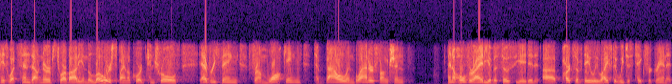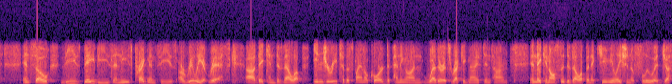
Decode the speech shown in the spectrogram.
is what sends out nerves to our body, and the lower spinal cord controls everything from walking to bowel and bladder function and a whole variety of associated uh, parts of daily life that we just take for granted. And so these babies and these pregnancies are really at risk. Uh, they can develop injury to the spinal cord depending on whether it's recognized in time, and they can also develop an accumulation of fluid just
